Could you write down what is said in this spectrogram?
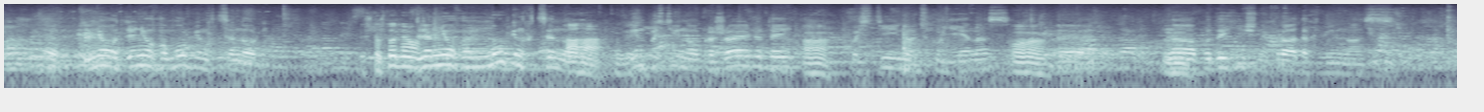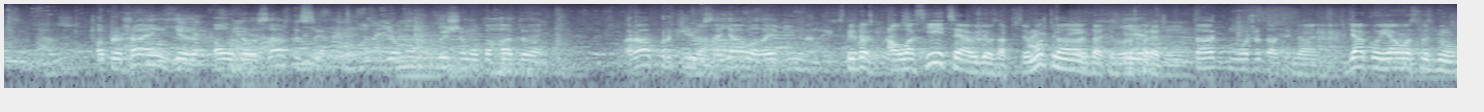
Ну, для, нього, для нього мобінг це норм. Що, що для Для нього мобінг це норм. Ага. Він постійно ображає людей, Ага. постійно цькує нас. Ага. Е, на педагогічних радах він нас ображає, є аудіозаписи. Йому ми пишемо багато рапортів, заяв, але він на них Скажіть, будь ласка, а у вас є ці аудіозаписи? Ви можете мені їх дати в розпорядженні? розпорядження? Так, можу дати. Да. Дякую, я у вас візьму.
